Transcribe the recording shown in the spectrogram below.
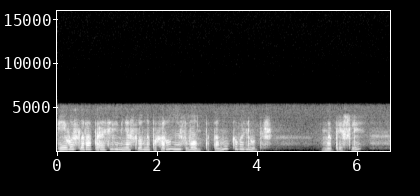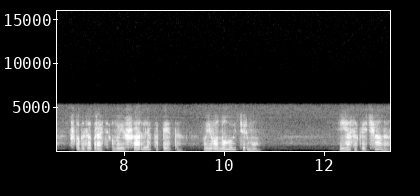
и его слова поразили меня, словно похоронный звон по тому, кого любишь. Мы пришли, чтобы забрать Луи Шарля Капета в его новую тюрьму. Я закричала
